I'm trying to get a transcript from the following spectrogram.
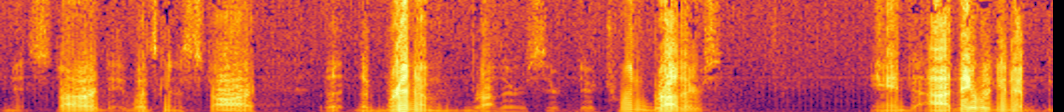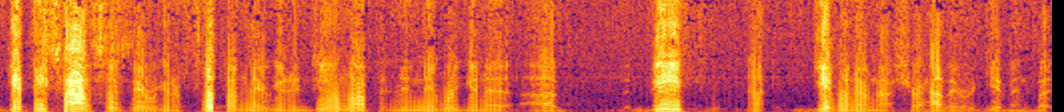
and it starred. It was going to star the, the Benham brothers. They're twin brothers. And uh, they were going to get these houses, they were going to flip them, they were going to do them up, and then they were going to uh, be given, I'm not sure how they were given, but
